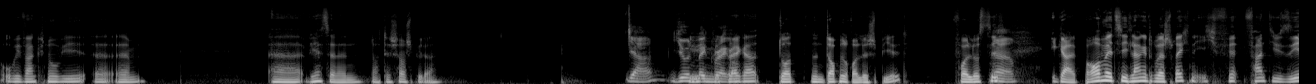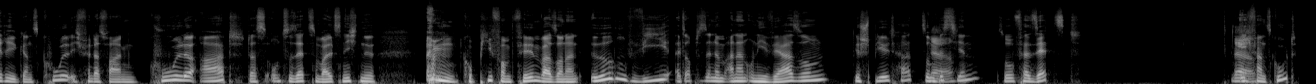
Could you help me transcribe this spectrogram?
Obi-Wan Kenobi, äh, ähm, äh, wie heißt er denn noch, der Schauspieler? Ja, Ewan Ewan McGregor. McGregor dort eine Doppelrolle spielt. Voll lustig. Ja. Egal, brauchen wir jetzt nicht lange drüber sprechen. Ich fand die Serie ganz cool. Ich finde, das war eine coole Art, das umzusetzen, weil es nicht eine Kopie vom Film war, sondern irgendwie, als ob es in einem anderen Universum gespielt hat, so ein Ja. bisschen, so versetzt. Ja. Ich fand's gut.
